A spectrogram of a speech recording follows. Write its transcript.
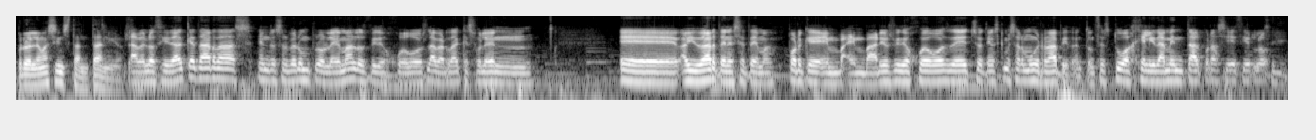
Problemas instantáneos. La velocidad que tardas en resolver un problema, los videojuegos, la verdad que suelen eh, ayudarte en ese tema. Porque en, va- en varios videojuegos, de hecho, tienes que pensar muy rápido. Entonces tu agilidad mental, por así decirlo, Sí.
